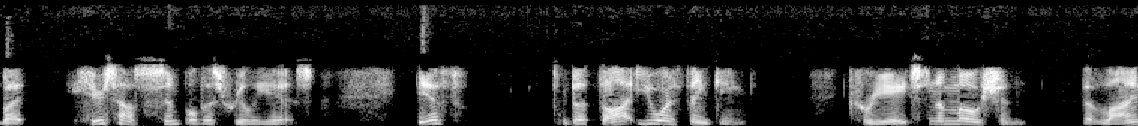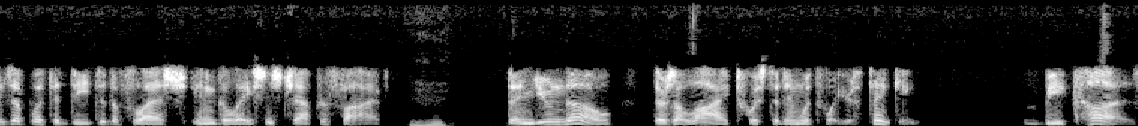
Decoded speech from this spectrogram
But here's how simple this really is. If the thought you are thinking creates an emotion that lines up with the deeds of the flesh in Galatians chapter 5, mm-hmm. then you know there's a lie twisted in with what you're thinking. Because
